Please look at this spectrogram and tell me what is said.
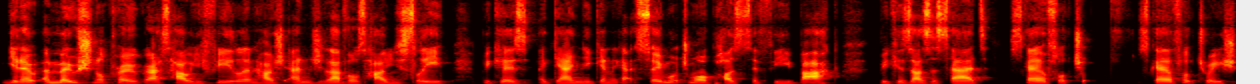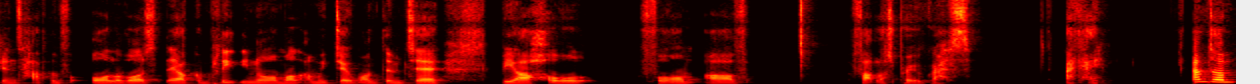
you know, emotional progress, how you're feeling, how's your energy levels, how you sleep, because again, you're going to get so much more positive feedback. Because as I said, scale fluctu- scale fluctuations happen for all of us. They are completely normal, and we don't want them to be our whole form of fat loss progress. Okay, I'm done.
